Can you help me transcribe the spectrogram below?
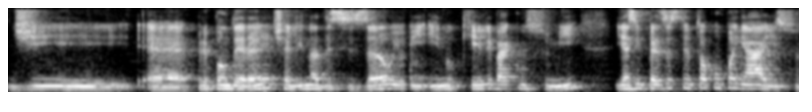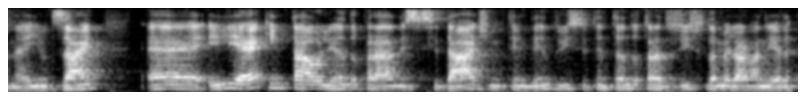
de é, preponderante ali na decisão e, e, no que ele vai consumir e as empresas tentam acompanhar isso, né? E o design é, ele é quem está olhando para a necessidade, entendendo isso e tentando traduzir isso da melhor maneira.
